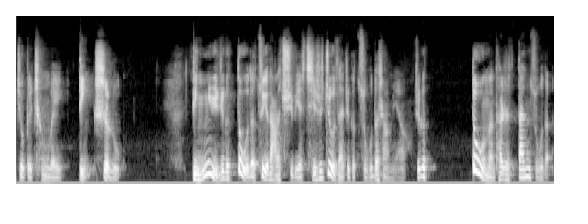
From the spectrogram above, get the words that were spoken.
就被称为鼎式炉。鼎与这个豆的最大的区别，其实就在这个足的上面啊。这个豆呢，它是单足的，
